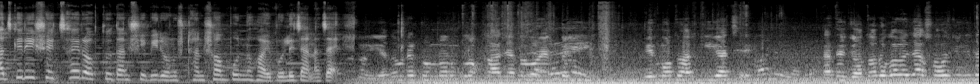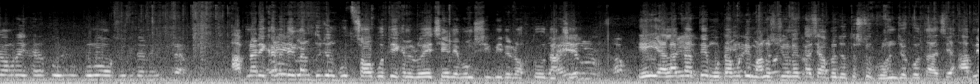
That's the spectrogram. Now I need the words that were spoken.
আজকের এই স্বেচ্ছায় রক্তদান শিবির অনুষ্ঠান সম্পন্ন হয় বলে জানা যায়। এর মতো আর কি আছে? তাতে যত রকমের যা সহযোগিতা আমরা এখানে করব কোনো অসুবিধা নেই। আপনার এখানে দেখলাম দুজন বুথ সভাপতি এখানে রয়েছেন এবং শিবিরে রক্ত দিচ্ছেন। এই এলাকাতে মোটামুটি মানুষজনের কাছে আপনার যথেষ্ট গ্রহণযোগ্যতা আছে। আপনি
